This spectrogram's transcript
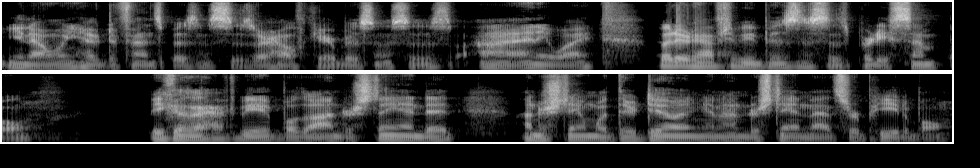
You know, when you have defense businesses or healthcare businesses, uh, anyway. But it would have to be businesses pretty simple because I have to be able to understand it, understand what they're doing, and understand that's repeatable.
